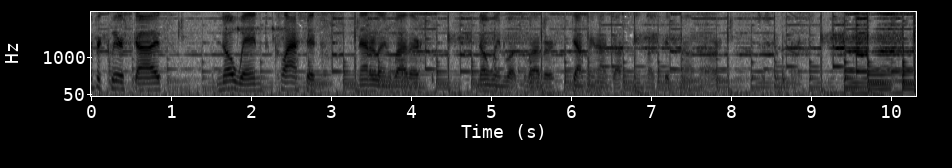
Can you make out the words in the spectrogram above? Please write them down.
Perfect clear skies, no wind, classic Nederland weather. No wind whatsoever. Definitely not gusting like 50 miles an hour. Nice.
